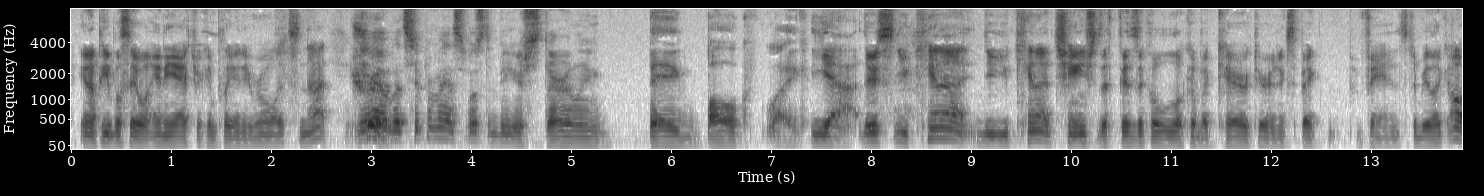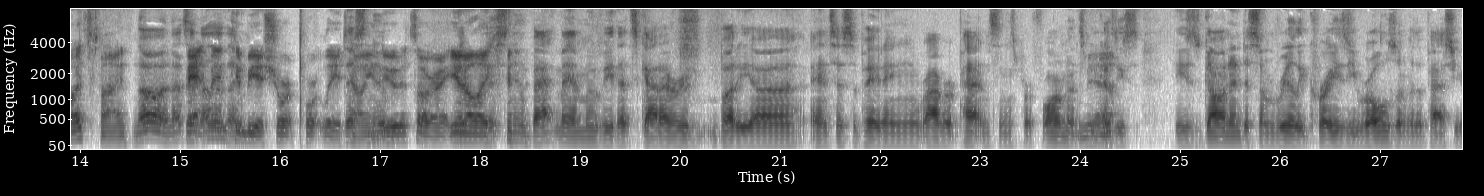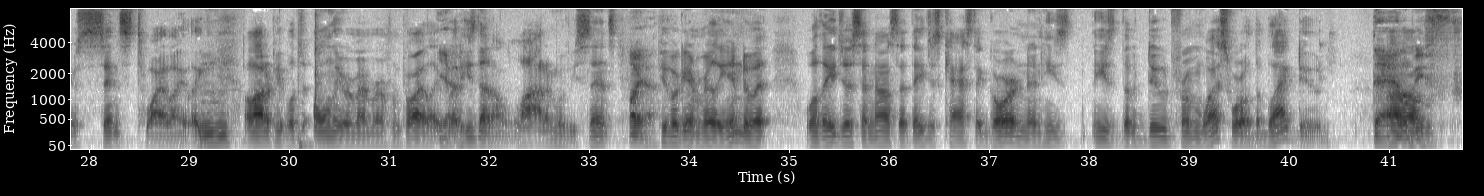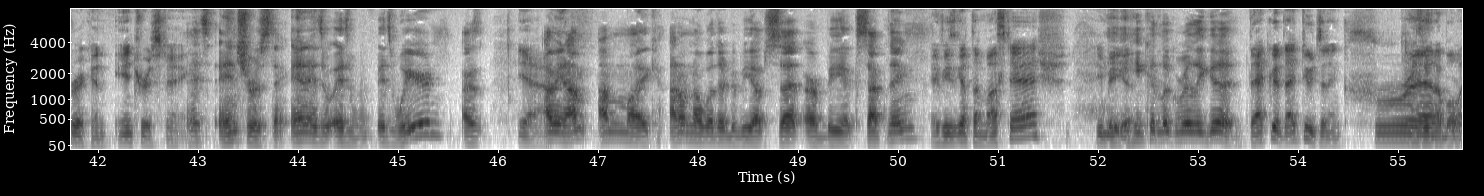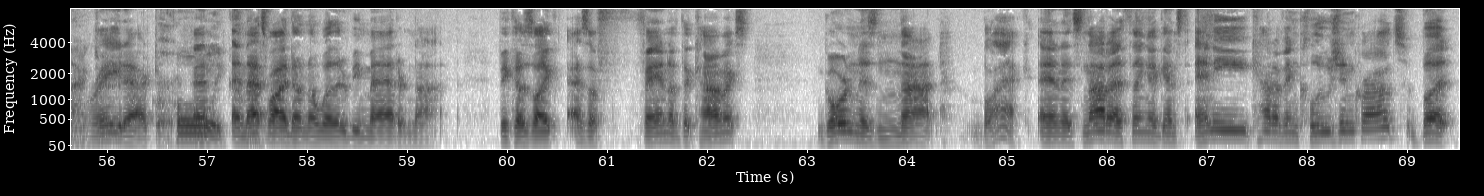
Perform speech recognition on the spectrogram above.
you know, people say, well, any actor can play any role. It's not true. Yeah, but Superman's supposed to be your sterling, big bulk, like Yeah, there's you cannot you cannot change the physical look of a character and expect fans to be like, oh, it's fine. no, and that's another Batman can be a short, portly Italian new- dude. It's all right, you know, like this new Batman movie that's got everybody uh, anticipating Robert Pattinson's performance because Yeah. he's he's gone into some really crazy roles over the past year since Twilight. Like Mm-hmm. a lot of people only remember him from Twilight, Yeah. but he's done a lot of movies since. Oh, yeah. people are getting really into it. Well, they just announced that they just casted Gordon, and he's he's the dude from Westworld, the black dude. that'll be um, freaking interesting. It's interesting, and it's it's it's weird. I, Yeah, I mean, I'm I'm like I don't know whether to be upset or be accepting. if he's got the mustache, he'd be He, good. he could look really good. that good. That dude's an He's a incredible actor. great actor. Holy and, and that's why I don't know whether to be mad or not, because like as a fan of the comics, Gordon is not black, and it's not a thing against any kind of inclusion crowds. But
